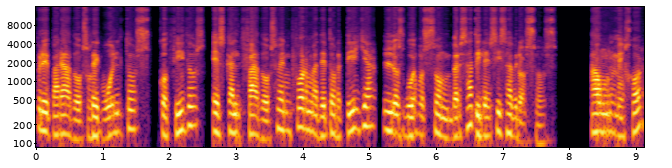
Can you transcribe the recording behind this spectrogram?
Preparados revueltos, cocidos, escalfados o en forma de tortilla, los huevos son versátiles y sabrosos. Aún mejor,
